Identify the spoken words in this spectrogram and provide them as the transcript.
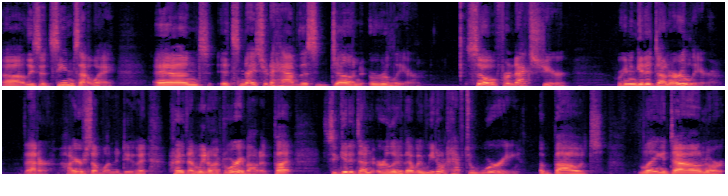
Uh, at least it seems that way. And it's nicer to have this done earlier. So for next year, we're going to get it done earlier. Better hire someone to do it, right? Then we don't have to worry about it. But to get it done earlier, that way we don't have to worry about laying it down or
